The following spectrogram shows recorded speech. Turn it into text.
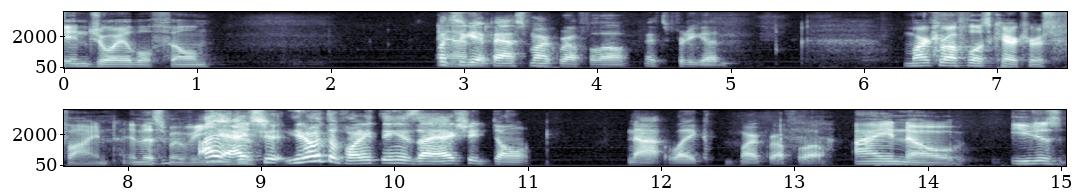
enjoyable film. Once you get past Mark Ruffalo, it's pretty good. Mark Ruffalo's character is fine in this movie. I You just- actually, you know what the funny thing is? I actually don't not like Mark Ruffalo. I know. You just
